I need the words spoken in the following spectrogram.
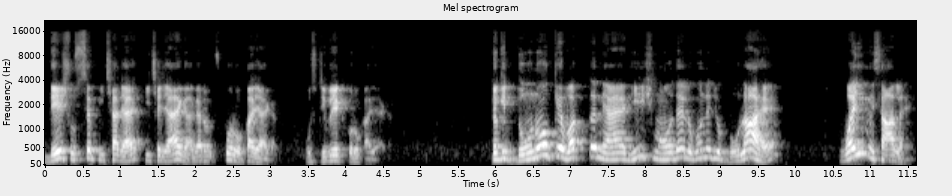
देश उससे पीछा जाए, पीछे जाएगा, अगर उसको रोका जाएगा, उस डिबेट को रोका जाएगा। क्योंकि दोनों के वक्त न्यायाधीश महोदय लोगों ने जो बोला है, वही मिसाल है।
